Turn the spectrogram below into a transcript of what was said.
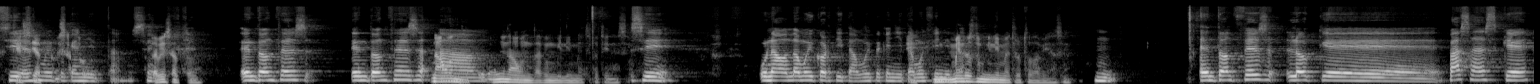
Sí, es muy pequeñita. Sí. todo. Entonces. entonces una, onda, una onda de un milímetro tienes. Sí. Una onda muy cortita, muy pequeñita, muy finita. Menos de un milímetro todavía, sí. Mm. Entonces, lo que pasa es que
